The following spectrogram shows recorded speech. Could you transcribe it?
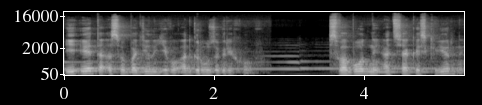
и это освободило его от груза грехов. Свободный от всякой скверны,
